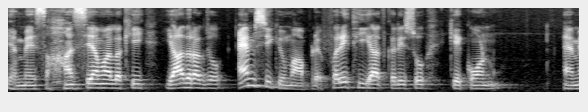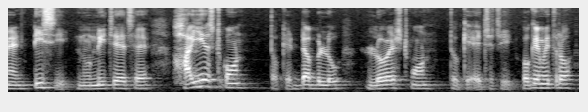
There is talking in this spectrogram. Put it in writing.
એ હંમેશા હાસ્યામાં લખી યાદ રાખજો. એમસીક્યુમાં આપણે ફરીથી યાદ કરીશું કે કોણ એમ એન ટીસીનું નીચે છે. હાઈએસ્ટ કોણ? તો કે ડબલ્યુ લોએસ્ટ કોણ? તો કે એચજી ઓકે મિત્રો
